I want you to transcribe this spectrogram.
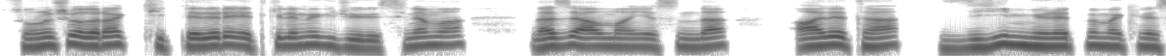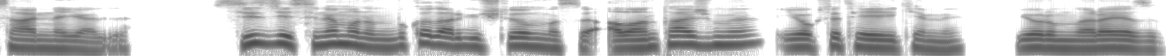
Sonuç olarak kitleleri etkileme gücüyle sinema Nazi Almanyası'nda adeta zihin yönetme makinesi haline geldi. Sizce sinemanın bu kadar güçlü olması avantaj mı yoksa tehlike mi? Yorumlara yazın.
